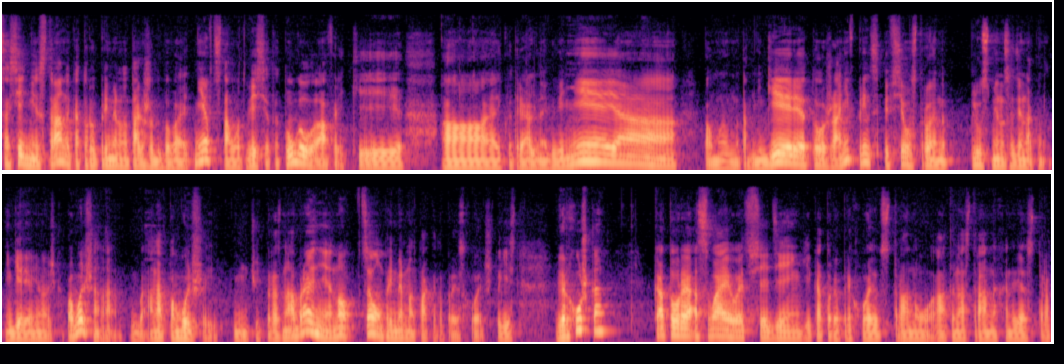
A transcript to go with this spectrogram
соседние страны, которые примерно так же добывают нефть, там вот весь этот угол Африки, а, экваториальная Гвинея, по-моему, там Нигерия тоже, они, в принципе, все устроены плюс-минус одинаково. Нигерия немножечко побольше, она, как бы, она побольше и чуть разнообразнее, но в целом примерно так это происходит, что есть верхушка, которая осваивает все деньги, которые приходят в страну от иностранных инвесторов.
